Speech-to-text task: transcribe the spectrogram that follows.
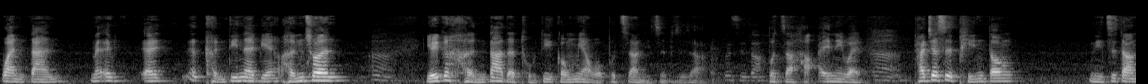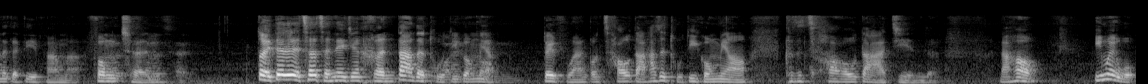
万丹那哎哎那垦丁那边恒春嗯有一个很大的土地公庙，我不知道你知不知道？不知道不知道。好，anyway，嗯它就是屏东，你知道那个地方吗？丰城对对对，车城那间很大的土地公庙，对，福安宫超大，它是土地公庙，哦可是超大间的。然后，因为我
